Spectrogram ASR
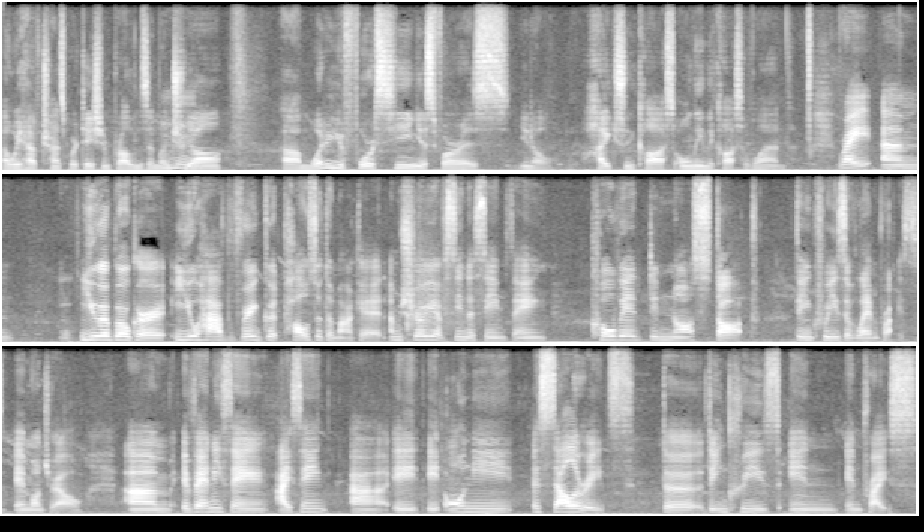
Uh, we have transportation problems in mm-hmm. Montreal. Mm-hmm. Um, what are you foreseeing as far as you know hikes in cost only in the cost of land. Right. Um, you're a broker, you have very good pulse of the market. I'm sure you have seen the same thing. COVID did not stop the increase of land price in Montreal. Um, if anything, I think uh, it, it only accelerates the, the increase in, in price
